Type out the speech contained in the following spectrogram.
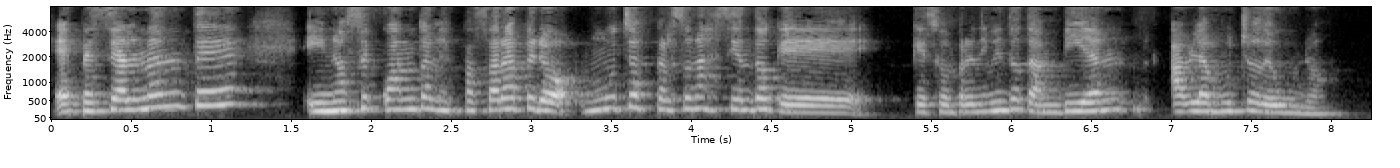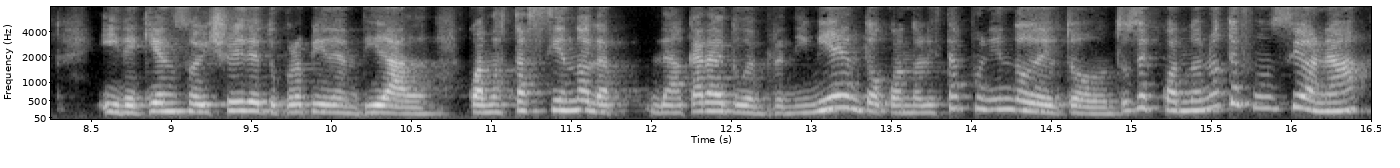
Especialmente, y no sé cuánto les pasará, pero muchas personas siento que, su emprendimiento también habla mucho de uno y de quién soy yo y de tu propia identidad. Cuando estás haciendo la, cara de tu emprendimiento, cuando le estás poniendo de todo. Entonces, cuando no te funciona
